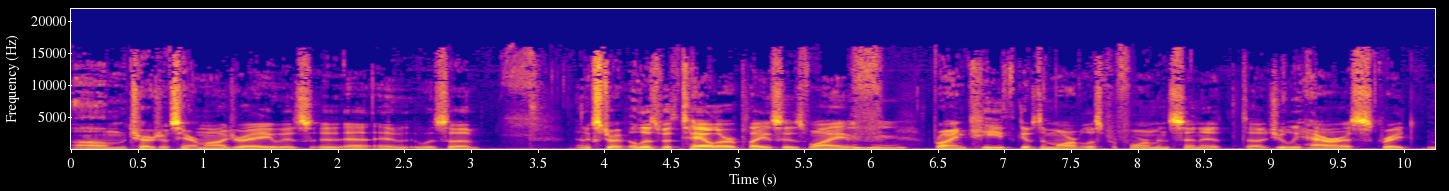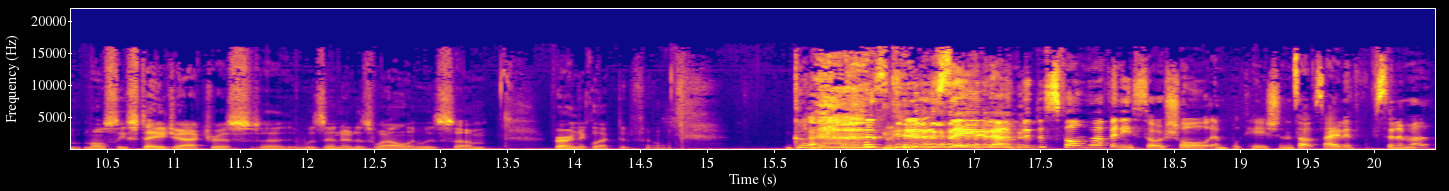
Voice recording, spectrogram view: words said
Um, Treasure of Sierra Madre. It was uh, it was a an extra. Elizabeth Taylor plays his wife. Brian Keith gives a marvelous performance in it. Uh, Julie Harris, great, mostly stage actress, uh, was in it as well. It was um, very neglected film. Go ahead. I was gonna say, um, did this film have any social implications outside of cinema?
